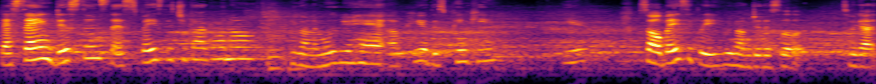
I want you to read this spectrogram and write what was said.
That same distance, that space that you got going on, you're gonna move your hand up here, this pinky here. So basically, we're gonna do this little. So we got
